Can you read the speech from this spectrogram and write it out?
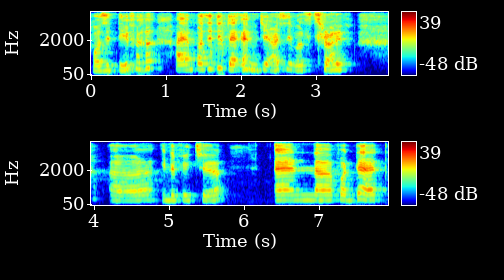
positive. I am positive that MJRC will strive uh, in the future. And uh, for that,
